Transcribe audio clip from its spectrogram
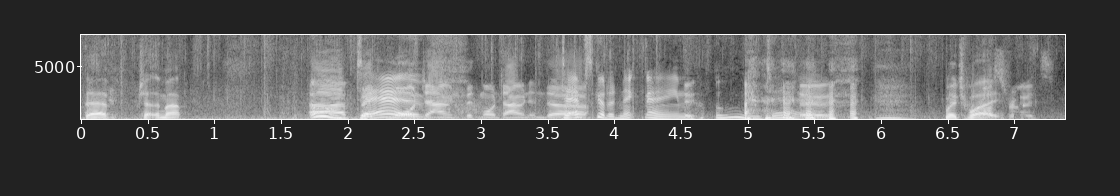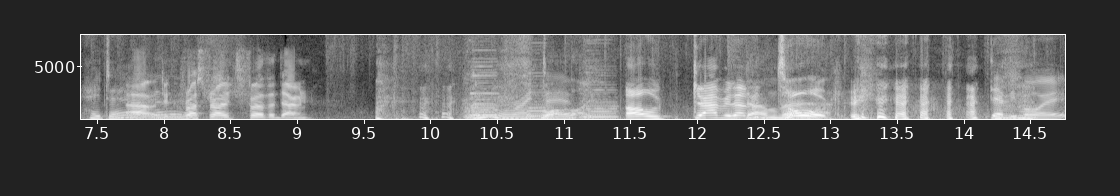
Dev, check the map. Uh, bit more Dev. down, bit more down in the Dev's got a nickname. Ooh, Dev. Which way? crossroads. Hey, Dev. Uh, the crossroads further down. Ooh, all right, like, Oh, Gabby, let Down me talk. Devy boy.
